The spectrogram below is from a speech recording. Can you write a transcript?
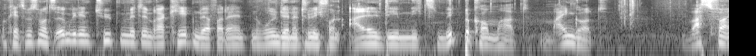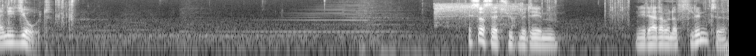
Okay, jetzt müssen wir uns irgendwie den Typen mit dem Raketenwerfer da hinten holen, der natürlich von all dem nichts mitbekommen hat. Mein Gott. Was für ein Idiot. Ist das der Typ mit dem... Ne, der hat aber eine Flinte.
